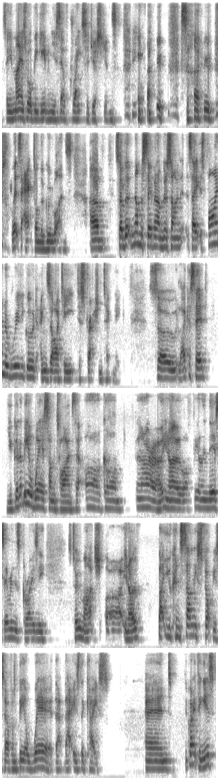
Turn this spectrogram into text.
so you may as well be giving yourself great suggestions you know? so let's act on the good ones um, so the number seven i'm going to say is find a really good anxiety distraction technique so like i said you're going to be aware sometimes that oh god you know i'm feeling this everything's crazy it's too much, uh, you know. But you can suddenly stop yourself and be aware that that is the case. And the great thing is,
